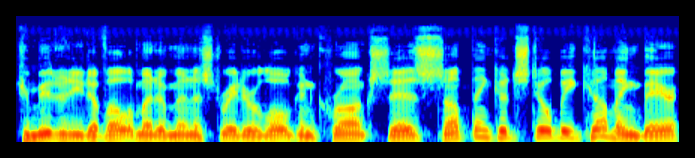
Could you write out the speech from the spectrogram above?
Community Development Administrator Logan Kronk says something could still be coming there,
